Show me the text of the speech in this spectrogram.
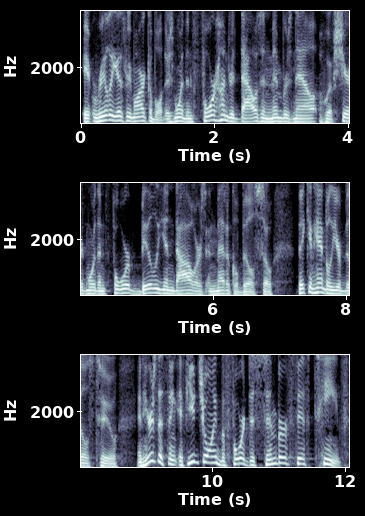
It really is remarkable. There's more than 400,000 members now who have shared more than $4 billion in medical bills. So they can handle your bills too. And here's the thing if you join before December 15th,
